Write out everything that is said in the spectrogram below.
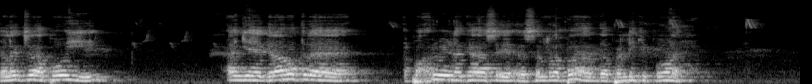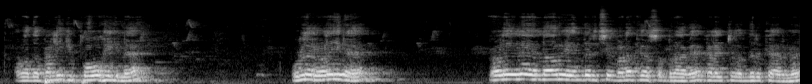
கலெக்டராக போய் அங்கே கிராமத்தில் பார்வையிடக்கா செ செல்கிறப்ப அந்த பள்ளிக்கு போனேன் அப்போ அந்த பள்ளிக்கு போகையில் உள்ளே நுழையிற நுழையில எல்லாரும் எந்திரிச்சு வணக்கம் சொல்கிறாங்க கலெக்டர் வந்திருக்காருன்னு.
